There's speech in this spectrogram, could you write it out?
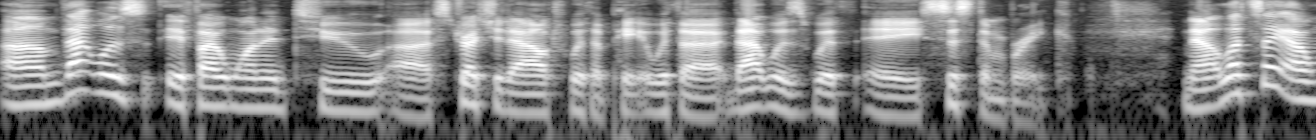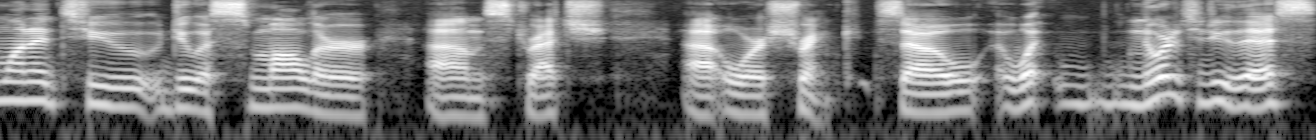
um, that was if I wanted to uh, stretch it out with a, with a, that was with a system break. Now, let's say I wanted to do a smaller um, stretch uh, or shrink. So what, in order to do this,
